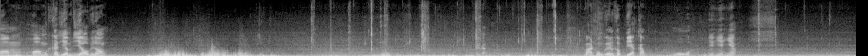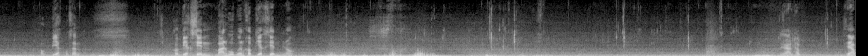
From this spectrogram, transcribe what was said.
อืม หอมกระเทียมเจียวพี่น้องบ้านผมเกินเขาเปียกครับโอ้เฮี้ยเฮี้ยเฮี้ยเขาเปียกพวกสั้นเขาเปียกเส้น บ้านผมเกินเขาเปียกเส้นพี่น้องอืมในครับเสียบ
